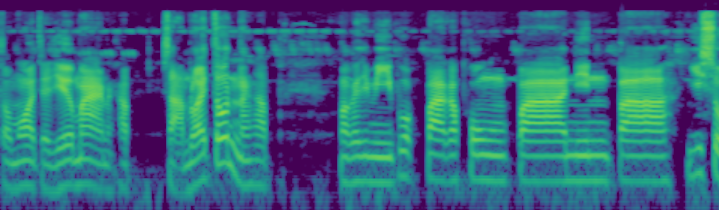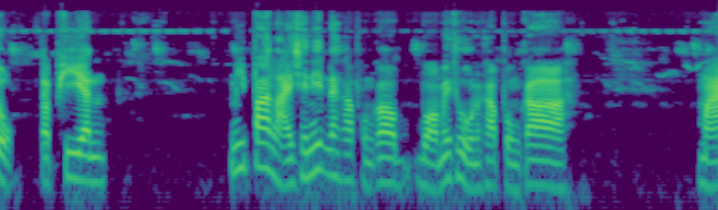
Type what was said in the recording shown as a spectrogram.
ตอหม้อจะเยอะมากนะครับสามร้อยต้นนะครับ มันก็จะมีพวกปลากระพงปลานินปลายี่สกตะเพียน มีปลาหลายชนิดนะครับ ผมก็บอกไม่ถูกนะครับ ผมก็ มา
